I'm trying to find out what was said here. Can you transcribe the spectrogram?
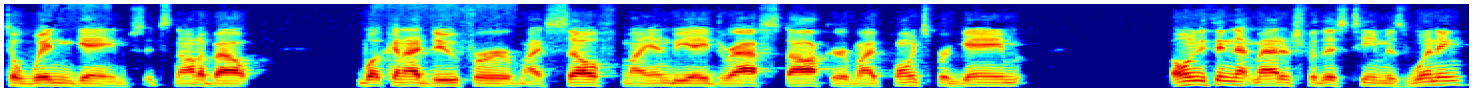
to win games it's not about what can i do for myself my nba draft stock or my points per game only thing that matters for this team is winning.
